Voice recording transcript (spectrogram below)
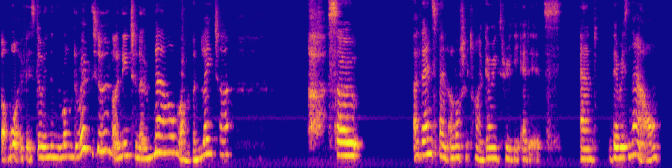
but what if it's going in the wrong direction? I need to know now rather than later. So I then spent a lot of time going through the edits, and there is now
